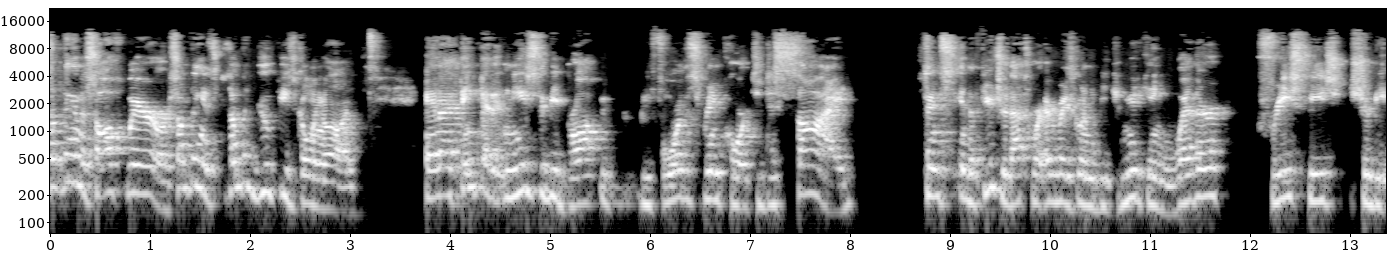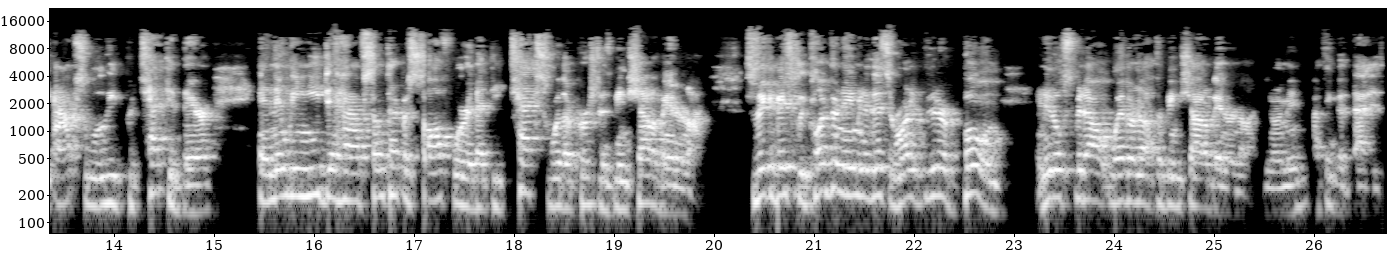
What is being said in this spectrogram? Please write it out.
something in the software or something is something goofy is going on. And I think that it needs to be brought before the Supreme Court to decide, since in the future that's where everybody's going to be communicating whether free speech should be absolutely protected there. And then we need to have some type of software that detects whether a person is being shadow banned or not. So they can basically plug their name into this and run it through there, boom, and it'll spit out whether or not they're being shadow banned or not. You know what I mean? I think that that is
